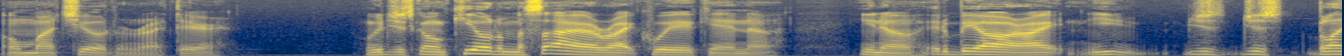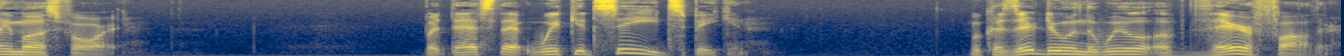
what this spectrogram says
on my children right there. We're just gonna kill the Messiah right quick, and uh, you know it'll be all right. You just just blame us for it. But that's that wicked seed speaking, because they're doing the will of their father.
